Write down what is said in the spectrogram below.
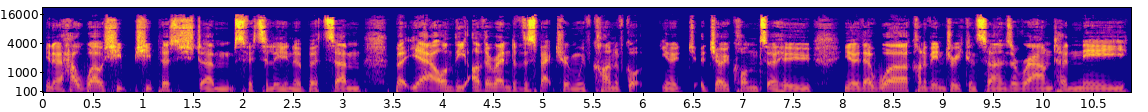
you know how well she she pushed um, Svitolina. But um, but yeah, on the other end of the spectrum, we've kind of got you know Jo Konta, who you know there were kind of injury concerns around her knee,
